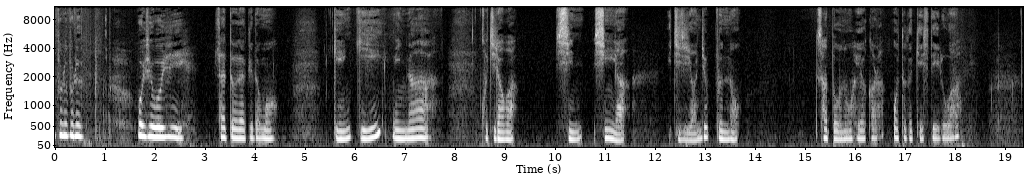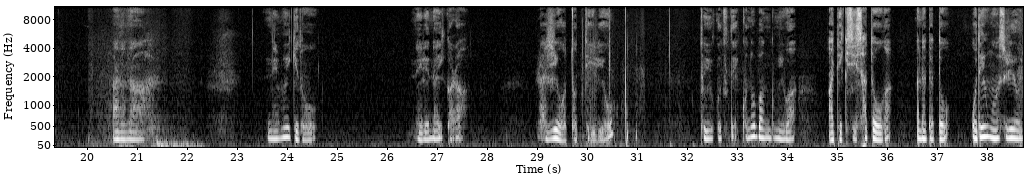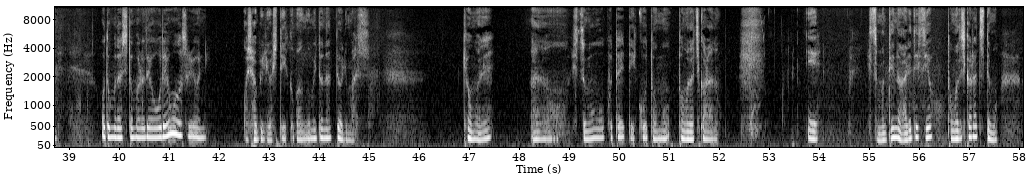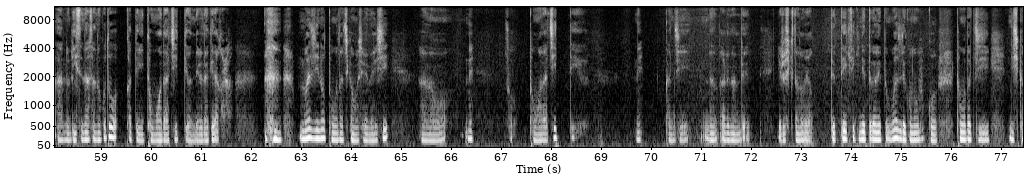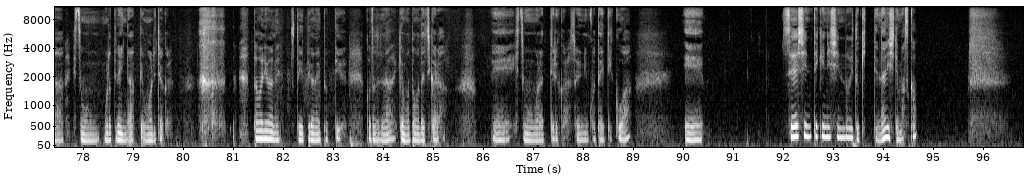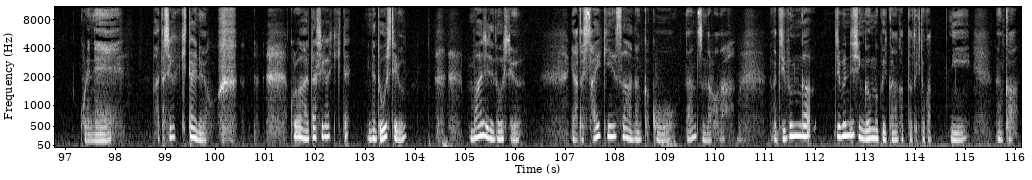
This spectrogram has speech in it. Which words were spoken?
ルプルプル。もしもし佐藤だけども。元気？みんな。こちらは深深夜1時40分の佐藤のお部屋からお届けしているわ。あのな眠いけど寝れないからラジオを撮っているよ。ということでこの番組は私佐藤があなたとお電話をするようにお友達とまるでお電話をするようにおしゃべりをしていく番組となっております。今日もねあの質問を答えていこうと思う友達からのええ質問っていうのはあれですよ。友達からっつってもあのリスナーさんのことを勝手に友達って呼んでるだけだから。マジの友達かもしれないしあのねそう友達っていうね感じなあれなんでよろしく頼むよ。って定期的に言ってかないとマジでこの子友達にしか質問もらってないんだって思われちゃうから。たまにはねちょっと言ってかないとっていうことでな今日も友達から、えー、質問もらってるからそれに答えていくわ。えー、精神的にしんどい時って何してますか？これね私が聞きたいのよ。これは私が聞きたい。みんなどうしてる？マジでどうしてる？いや私最近さなんかこうなんつうんだろうな。なんか自分が自分自身がうまくいかなかった時とかになんか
